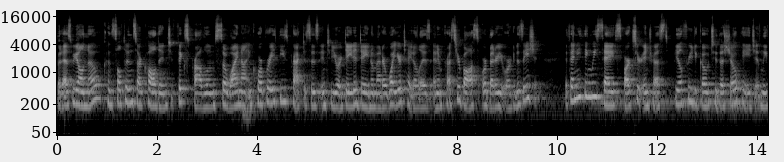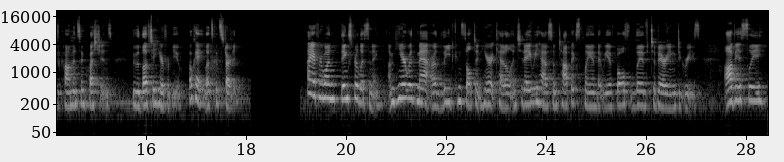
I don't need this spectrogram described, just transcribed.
but as we all know, consultants are called in to fix problems, so why not incorporate these practices into your day to day, no matter what your title is, and impress your boss or better your organization? If anything we say sparks your interest, feel free to go to the show page and leave comments and questions. We would love to hear from you. Okay, let's get started. Hi everyone, thanks for listening. I'm here with Matt, our lead consultant here at Kettle, and today we have some topics planned that we have both lived to varying degrees. Obviously,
